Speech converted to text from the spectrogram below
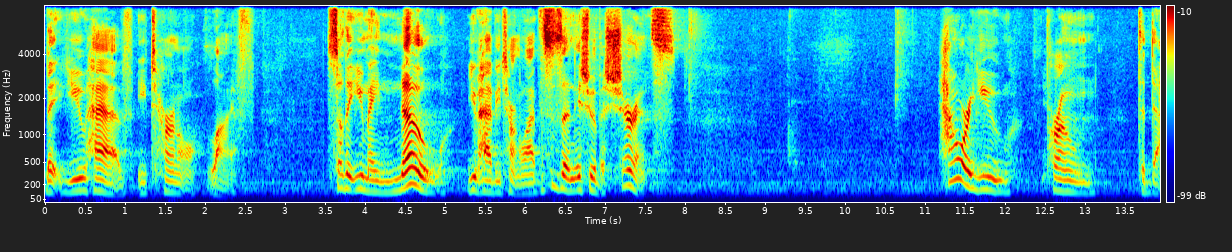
that you have eternal life. So that you may know you have eternal life. This is an issue of assurance. How are you prone to doubt?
